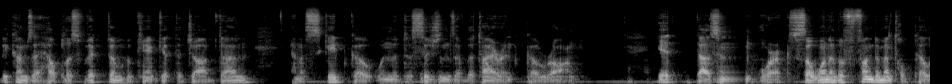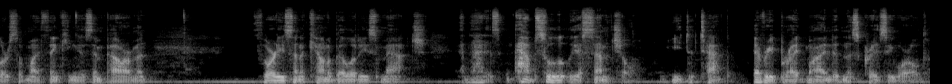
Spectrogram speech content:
becomes a helpless victim who can't get the job done and a scapegoat when the decisions of the tyrant go wrong. It doesn't work. So, one of the fundamental pillars of my thinking is empowerment. Authorities and accountabilities match. And that is absolutely essential. We need to tap every bright mind in this crazy world.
